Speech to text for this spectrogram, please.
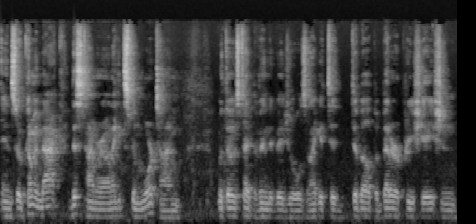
And so coming back this time around, I get to spend more time with those type of individuals, and I get to develop a better appreciation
